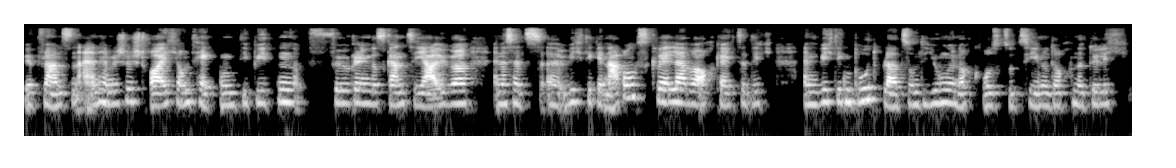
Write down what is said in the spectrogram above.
wir pflanzen einheimische Sträucher und Hecken, die bieten Vögeln das ganze Jahr über einerseits äh, wichtige Nahrungsquelle, aber auch gleichzeitig einen wichtigen Brutplatz, um die Jungen auch groß zu ziehen und auch natürlich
